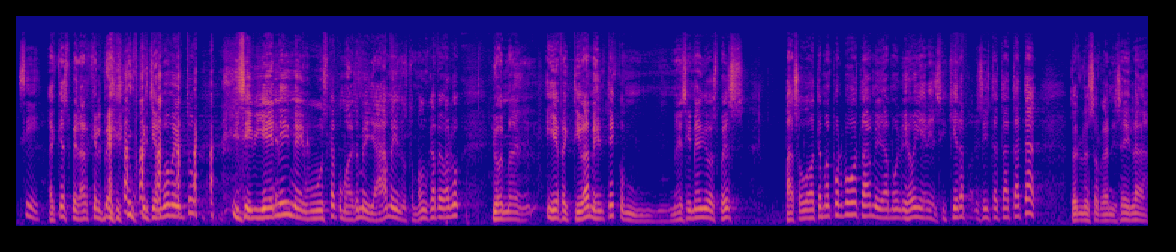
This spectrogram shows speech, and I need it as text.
Sí. Hay que esperar que él venga en cualquier momento y si viene y me busca, como a veces me llama y nos tomamos un café o algo, yo, y efectivamente, con un mes y medio después, pasó a Guatemala por Bogotá, me llamó y le dije, oye, ni siquiera apareciste, ta, ta, ta. Entonces les organicé la,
